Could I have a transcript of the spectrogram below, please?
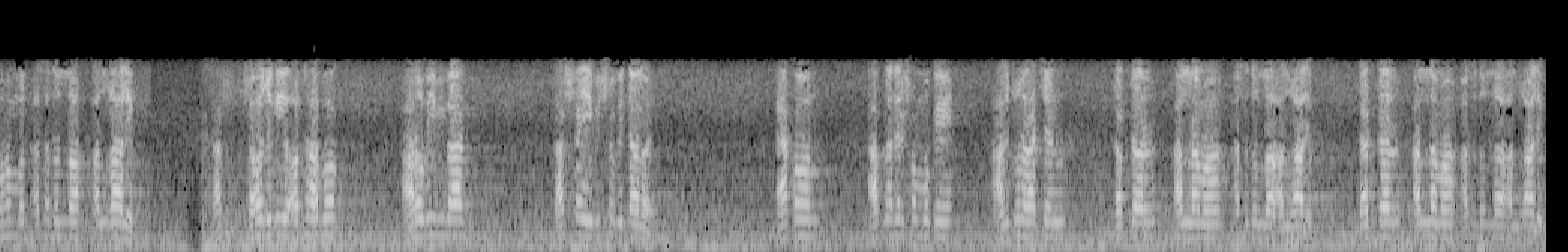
মোহাম্মদ আসাদুল্লাহ আল গালিব সহযোগী অধ্যাপক আরবি বিভাগ রাজশাহী বিশ্ববিদ্যালয় এখন আপনাদের সম্মুখে আলোচনা রাখছেন ডক্টর আল্লামা আসাদুল্লাহ আল গালিব ডক্টর আল্লামা আসাদুল্লাহ আল গালিব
